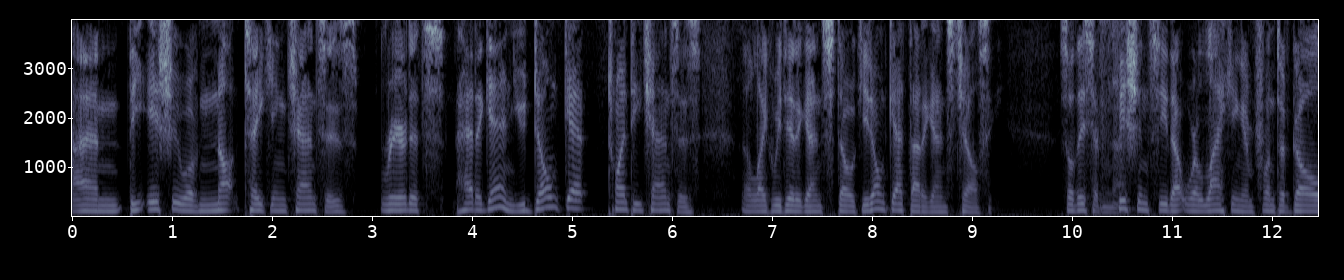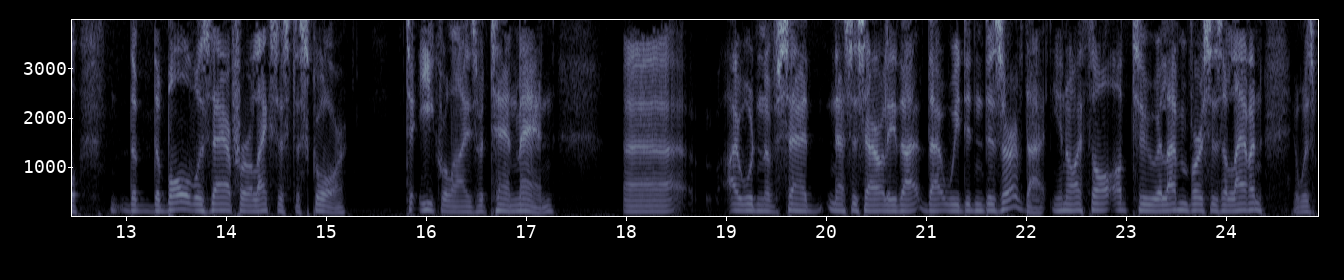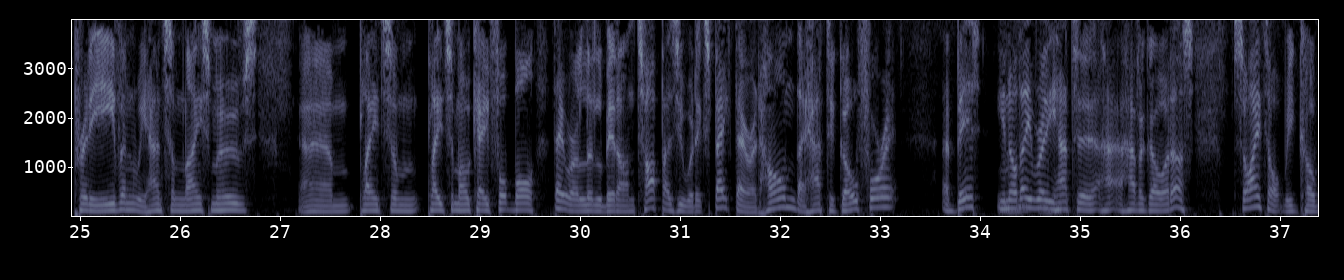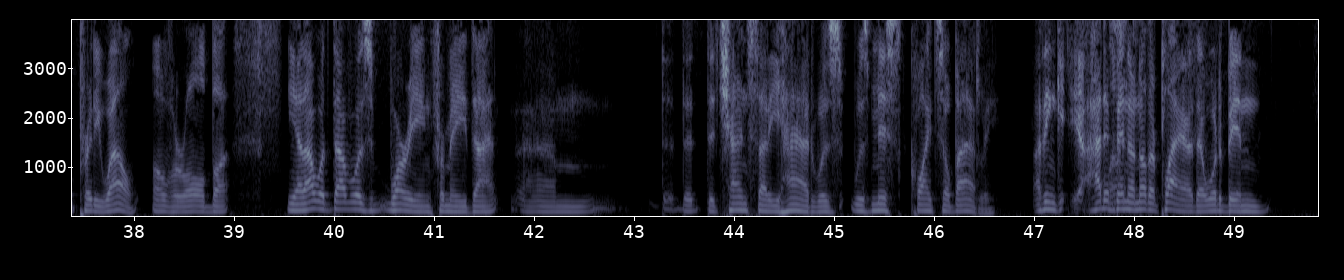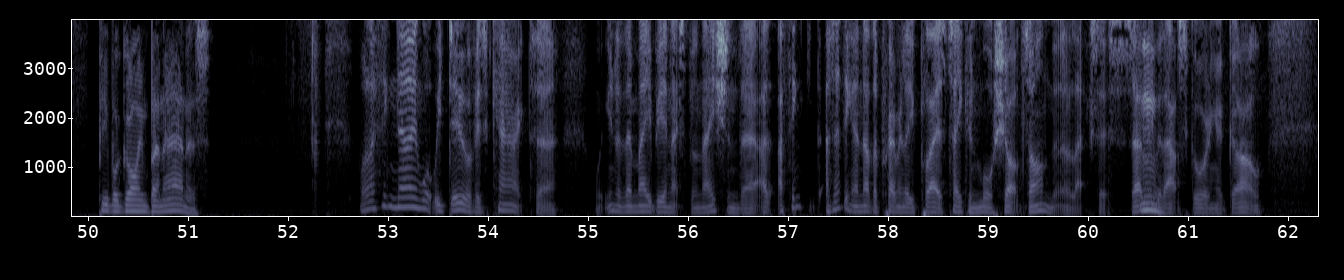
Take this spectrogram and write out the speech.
and the issue of not taking chances reared its head again. You don't get 20 chances uh, like we did against Stoke. You don't get that against Chelsea. So this efficiency no. that we're lacking in front of goal, the the ball was there for Alexis to score, to equalise with ten men. Uh, I wouldn't have said necessarily that that we didn't deserve that. You know, I thought up to eleven versus eleven, it was pretty even. We had some nice moves, um, played some played some okay football. They were a little bit on top, as you would expect. They're at home; they had to go for it a bit. You know, mm-hmm. they really had to ha- have a go at us. So I thought we coped pretty well overall. But yeah, that was that was worrying for me that um, the, the, chance that he had was was missed quite so badly. I think had it well, been another player, there would have been people going bananas. Well, I think knowing what we do of his character, you know, there may be an explanation there. I, I think I don't think another Premier League player has taken more shots on than Alexis, certainly mm. without scoring a goal.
